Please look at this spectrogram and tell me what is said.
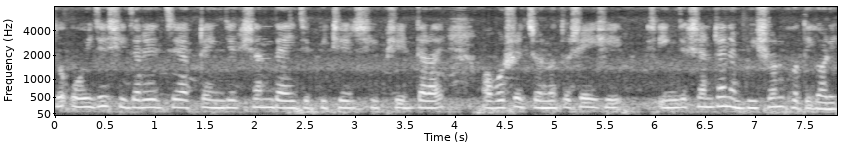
তো ওই যে সিজারের যে একটা ইঞ্জেকশন দেয় যে পিঠের শি- শির দ্বারায় অবশ্যের জন্য, তো সেই ইঞ্জেকশনটা না ভীষণ ক্ষতি করে।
